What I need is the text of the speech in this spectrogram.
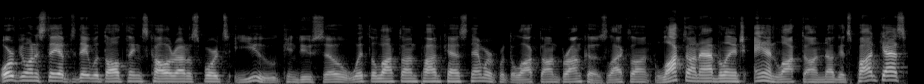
Or if you want to stay up to date with all things Colorado sports, you can do so with the Locked On Podcast Network with the Locked On Broncos Broncos, Locked On, Locked On Avalanche, and Locked On Nuggets podcast.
